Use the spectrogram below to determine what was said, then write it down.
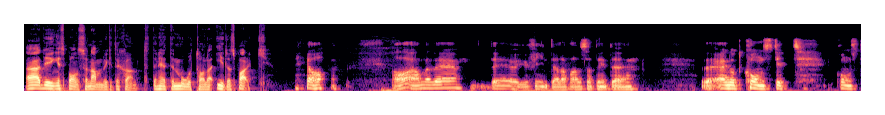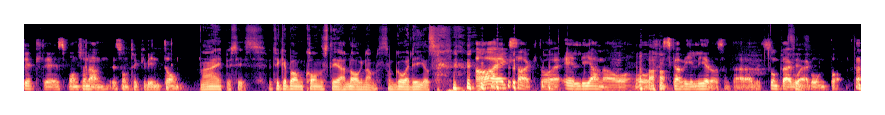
Äh, det är inget sponsornamn vilket är skönt. Den heter Motala idrottspark. Ja, ja, ja men det, det är ju fint i alla fall så att det inte det är något konstigt, konstigt eh, sponsornamn. Sånt tycker vi inte om. Nej, precis. Vi tycker bara om konstiga lagnamn som Go Eagles. Ja, exakt. Och älgarna och, och fiska viljor och sånt där. Sånt där går jag igång på.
